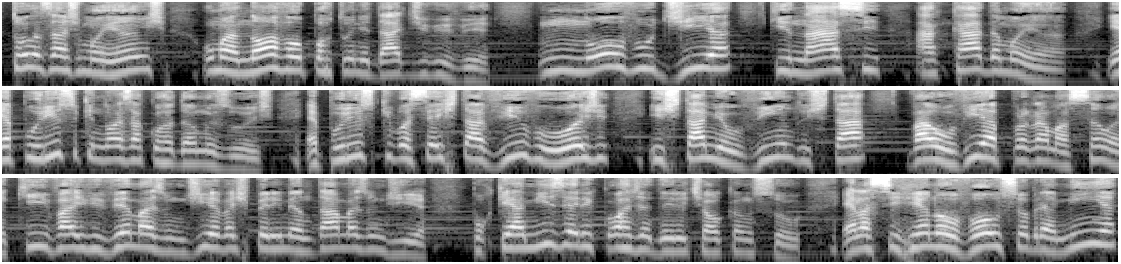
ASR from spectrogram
todas as manhãs uma nova oportunidade de viver, um novo dia que nasce a cada manhã. E é por isso que nós acordamos hoje. É por isso que você está vivo hoje, está me ouvindo, está vai ouvir a programação aqui, vai viver mais um dia, vai experimentar mais um dia, porque a misericórdia dele te alcançou. Ela se renovou sobre a minha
